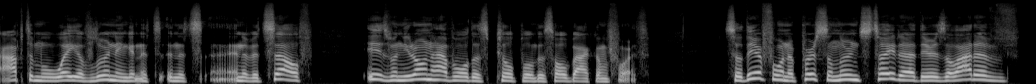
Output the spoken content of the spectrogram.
optimal way of learning in its in its in of itself is when you don't have all this pilpul, this whole back and forth. So therefore, when a person learns Torah, there's a lot of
